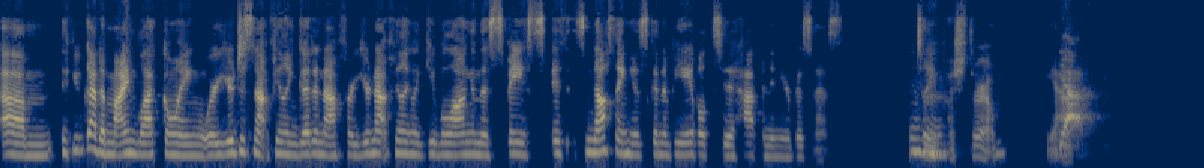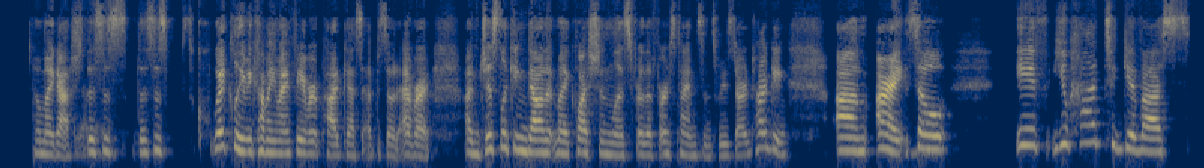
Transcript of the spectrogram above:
um, if you've got a mind block going where you're just not feeling good enough or you're not feeling like you belong in this space, it's nothing is going to be able to happen in your business mm-hmm. until you push through. Yeah. Yeah. Oh my gosh, this is this is quickly becoming my favorite podcast episode ever. I'm just looking down at my question list for the first time since we started talking. Um, all right, so mm-hmm. if you had to give us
